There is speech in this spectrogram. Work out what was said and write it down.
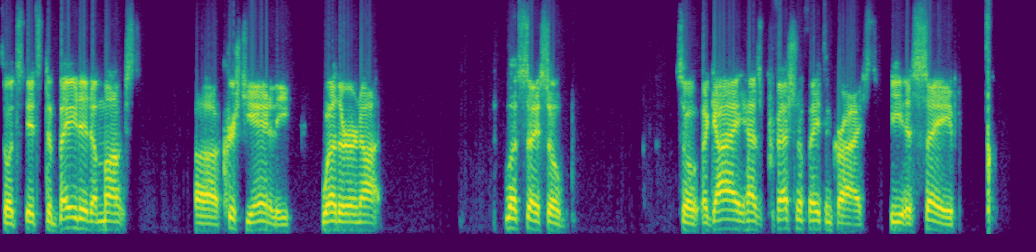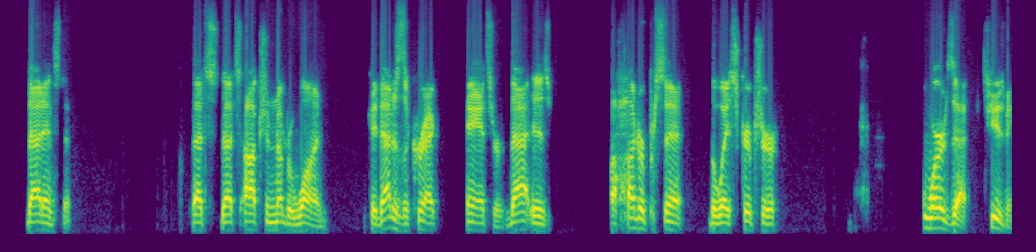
So it's it's debated amongst uh, Christianity whether or not, let's say, so. So a guy has a profession of faith in Christ, he is saved that instant. That's that's option number one. Okay, that is the correct answer. That is a hundred percent the way Scripture words that. Excuse me.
